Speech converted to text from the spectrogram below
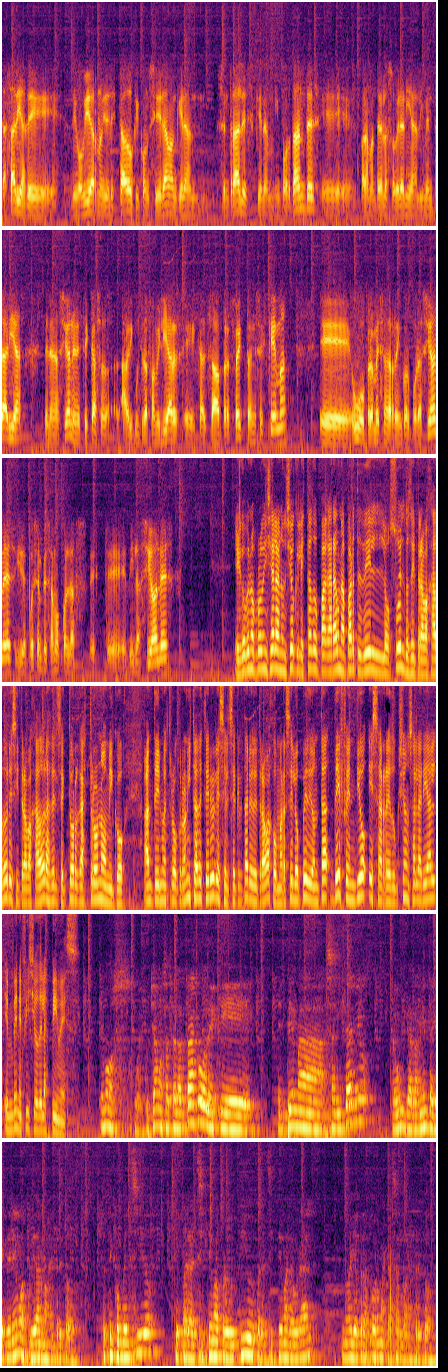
las áreas de, de gobierno y del Estado que consideraban que eran centrales, que eran importantes eh, para mantener la soberanía alimentaria de la nación, en este caso agricultura familiar eh, calzaba perfecto en ese esquema. Eh, hubo promesas de reincorporaciones y después empezamos con las este, dilaciones. El gobierno provincial anunció que el Estado pagará una parte de los sueldos de trabajadores y trabajadoras del sector gastronómico. Ante nuestro cronista de exteriores, el secretario de Trabajo, Marcelo Pedeonta, defendió esa reducción salarial en beneficio de las pymes hemos o escuchamos hasta el hartazgo de que el tema sanitario, la única herramienta que tenemos es cuidarnos entre todos. Yo estoy convencido que para el sistema productivo y para el sistema laboral no hay otra forma que hacerlo entre todos.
